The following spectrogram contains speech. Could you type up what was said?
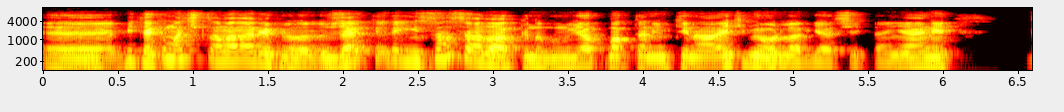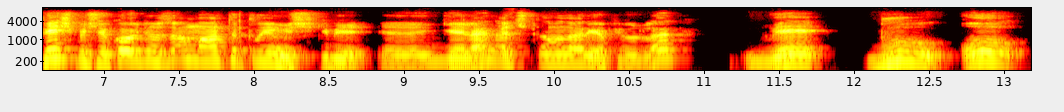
evet. e, bir takım açıklamalar yapıyorlar. Özellikle de insan sağlığı hakkında bunu yapmaktan imtina etmiyorlar gerçekten. Yani peş peşe koyduğunuz zaman mantıklıymış gibi e, gelen açıklamalar yapıyorlar. Ve bu o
